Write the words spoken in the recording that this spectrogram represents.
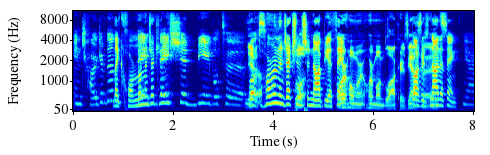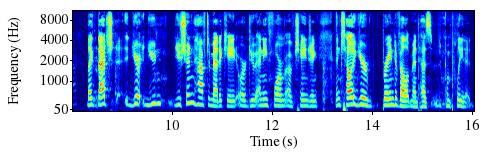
in charge of them, Like hormone they, injections? they should be able to. Yeah. Well, hormone injections Well, should not be a thing. or hormone hormone blockers. Yes, Blockers, uh, not a thing. Yeah. Like that, sh- you're you you shouldn't have to medicate or do any form of changing until your brain development has completed.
